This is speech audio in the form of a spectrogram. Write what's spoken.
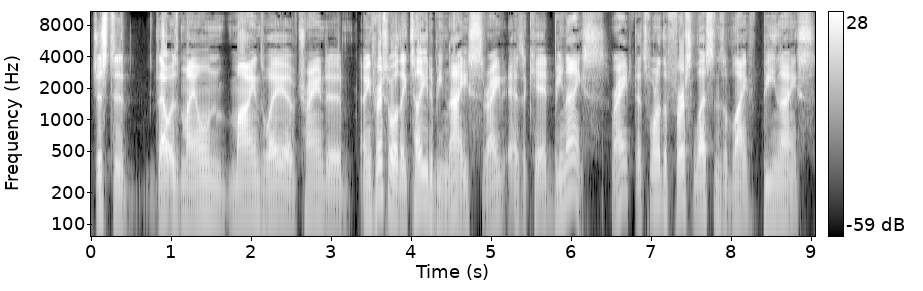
just to, that was my own mind's way of trying to, I mean, first of all, they tell you to be nice, right? As a kid, be nice, right? That's one of the first lessons of life. Be nice.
